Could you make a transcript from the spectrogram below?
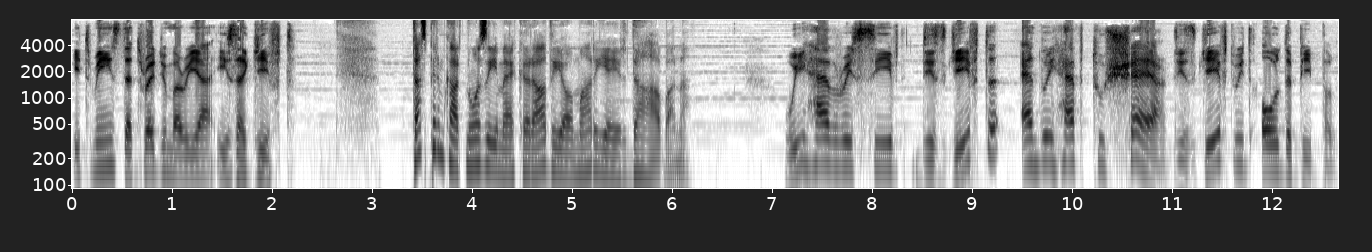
It means that Radio Maria is a gift. Tas pirmkārt nozīmē, ka Radio Marija ir dāvana. We have received this gift and we have to share this gift with all the people.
